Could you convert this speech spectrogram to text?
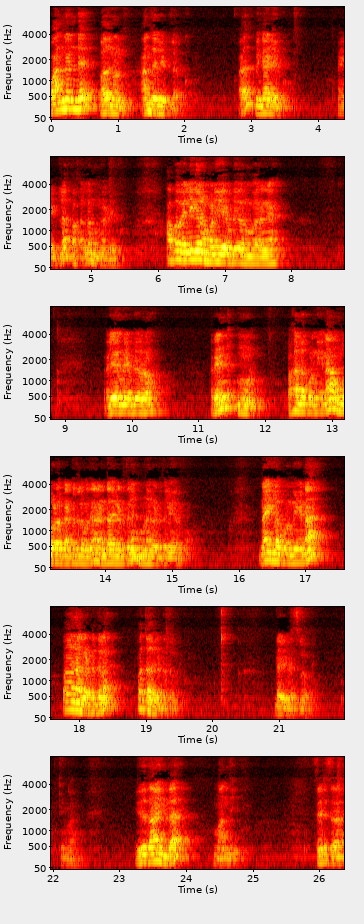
பன்னெண்டு பதினொன்று அந்த வீட்டில் இருக்கும். அது பின்னாடி இருக்கும். நைட்டில் பகலில் முன்னாடி இருக்கும். அப்போ வெள்ளிக்கிழமை மணி எப்படி வரும் பாருங்க? வெள்ளிக்கிழமை எப்படி வரும்? ரெண்டு மூணு. பகலில் பிறந்தீங்கன்னா உங்களோட கட்டத்தில் பார்த்தீங்கன்னா ரெண்டாவது கட்டத்துலையும் மூணாவது கட்டத்துலையும் இருக்கும். நைட்டில் பிறந்தீங்கன்னா பதினொன்றாவது கட்டத்தில் பத்தாவது கட்டத்தில் டைவர்ஸில் வரும் ஓகேங்களா? இதுதான் இந்த மாந்தி. சரி சார்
